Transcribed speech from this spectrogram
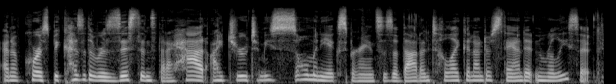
And of course, because of the resistance that I had, I drew to me so many experiences of that until I could understand it and release it.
